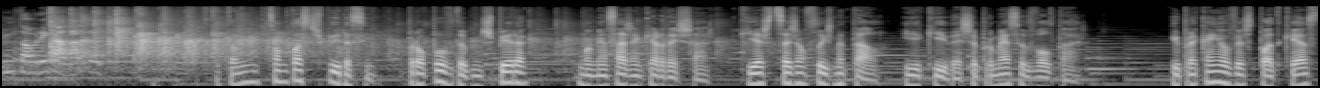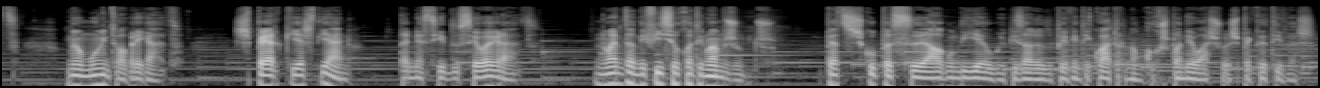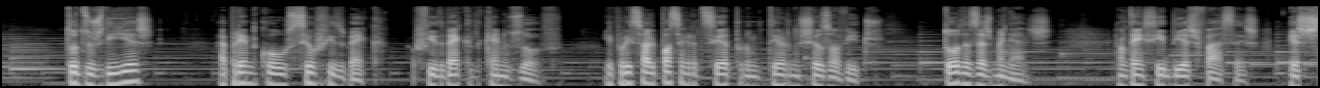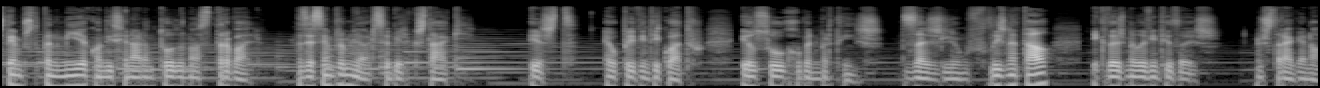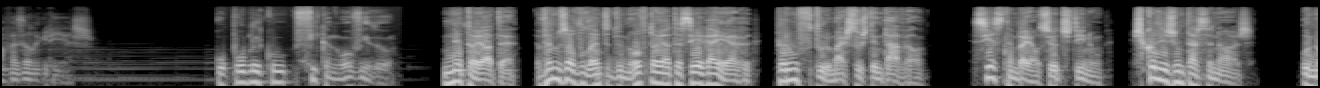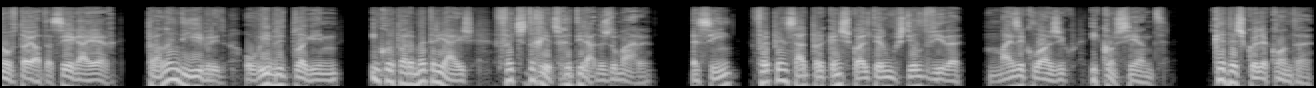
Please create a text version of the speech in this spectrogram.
E muito obrigada a todos. Então só me posso despedir assim. Para o povo da Benespera, uma mensagem quero deixar. Que este seja um Feliz Natal e aqui deixo a promessa de voltar. E para quem ouve este podcast, o meu muito obrigado. Espero que este ano tenha sido do seu agrado. No ano tão difícil, continuamos juntos. Peço desculpa se algum dia o episódio do P24 não correspondeu às suas expectativas. Todos os dias aprendo com o seu feedback, o feedback de quem nos ouve. E por isso só lhe posso agradecer por me ter nos seus ouvidos. Todas as manhãs. Não têm sido dias fáceis. Estes tempos de pandemia condicionaram todo o nosso trabalho. Mas é sempre melhor saber que está aqui. Este é o P24. Eu sou o Ruben Martins. Desejo-lhe um Feliz Natal e que 2022 nos traga novas alegrias. O público fica no ouvido. Na Toyota, vamos ao volante do novo Toyota CHR para um futuro mais sustentável. Se esse também é o seu destino, escolha juntar-se a nós. O novo Toyota CHR, para além de híbrido ou híbrido plug-in, incorpora materiais feitos de redes retiradas do mar. Assim, foi pensado para quem escolhe ter um estilo de vida mais ecológico e consciente. Cada escolha conta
